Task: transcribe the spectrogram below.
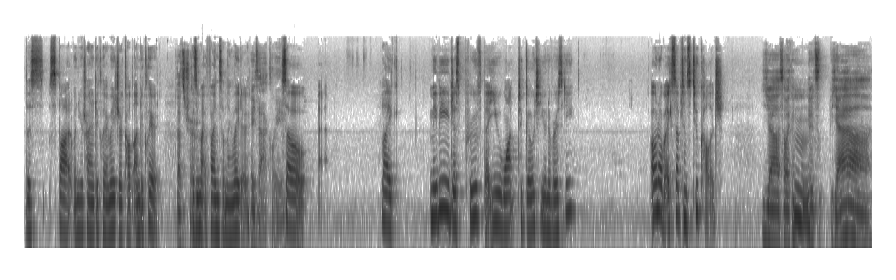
this spot when you're trying to declare a major called undeclared That's true. because you might find something later. exactly. So, like, maybe just proof that you want to go to university. Oh no, but acceptance to college. Yeah, so I think Hmm. it's yeah.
